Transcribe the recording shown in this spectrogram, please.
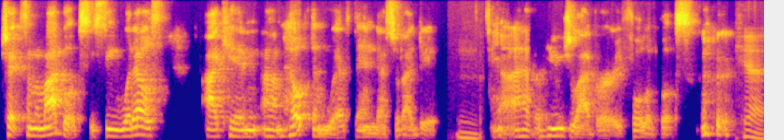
check some of my books to see what else I can um, help them with, then that's what I do. Mm. Yeah, I have a huge library full of books. Yeah.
